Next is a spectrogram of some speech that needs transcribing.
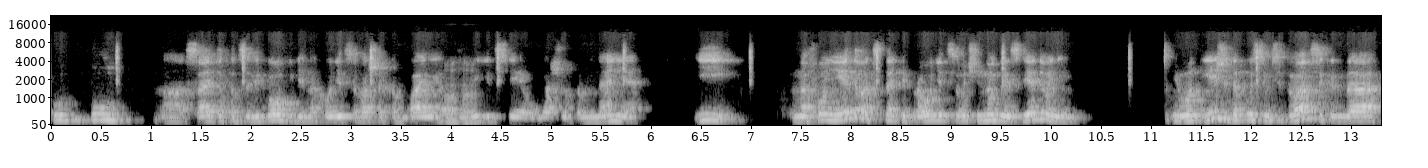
пул, пул а, сайтов отзывиков, где находится ваша компания, uh-huh. он увидит все ваши упоминания. И на фоне этого, кстати, проводится очень много исследований, и вот есть же, допустим, ситуации, когда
